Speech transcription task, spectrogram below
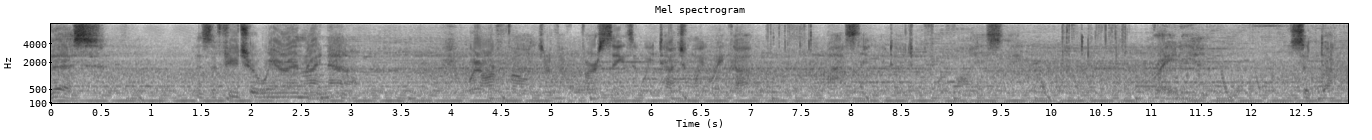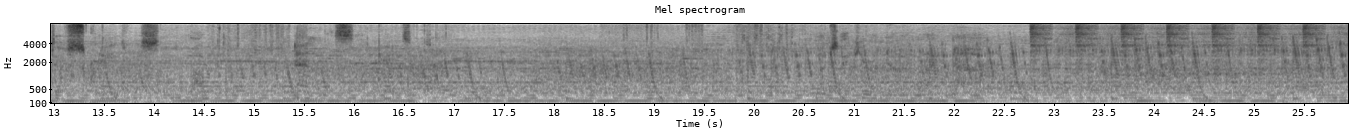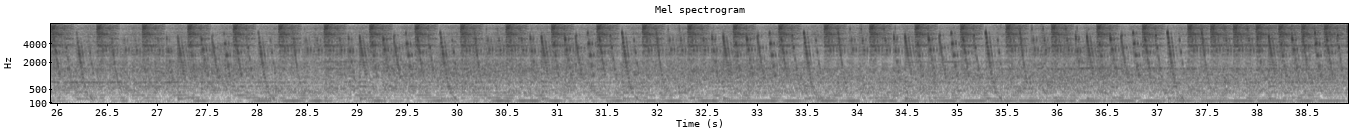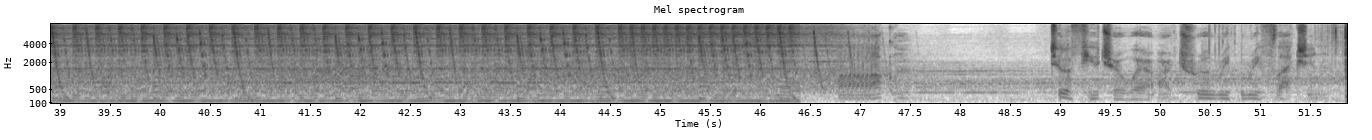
This is the future we are in right now, where our phones are the first things that we touch when we wake up, the last thing we touch before falling asleep. Radiant, seductive screens we love, endlessly gaze reflection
